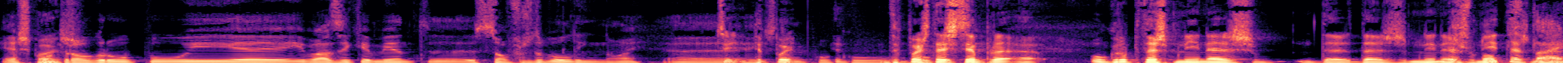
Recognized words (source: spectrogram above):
és Pois. contra o grupo e, eh, e basicamente sofres de bullying, não é? Eh, Sim, é depois, um pouco- um depois pouco tens assim. sempre uh, o grupo das meninas da- das meninas As bonitas, não é?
